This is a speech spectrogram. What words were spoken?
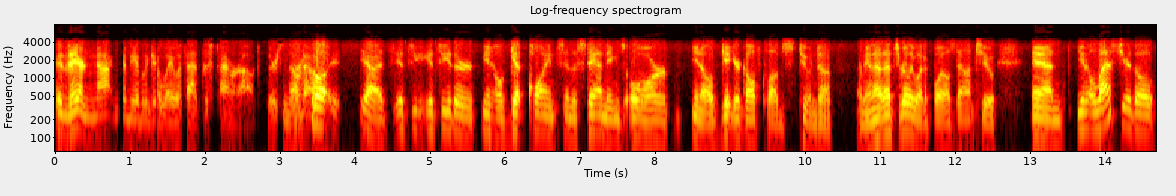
they are not going to be able to get away with that this time around. There's no doubt. Well, yeah, it's it's it's either you know get points in the standings or you know get your golf clubs tuned up. I mean that, that's really what it boils down to. And you know last year though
